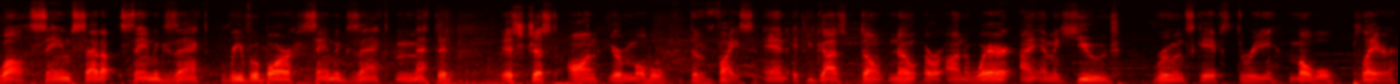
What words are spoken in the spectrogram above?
well. Same setup, same exact Revo bar, same exact method. It's just on your mobile device. And if you guys don't know or unaware, I am a huge RuneScapes 3 mobile player.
